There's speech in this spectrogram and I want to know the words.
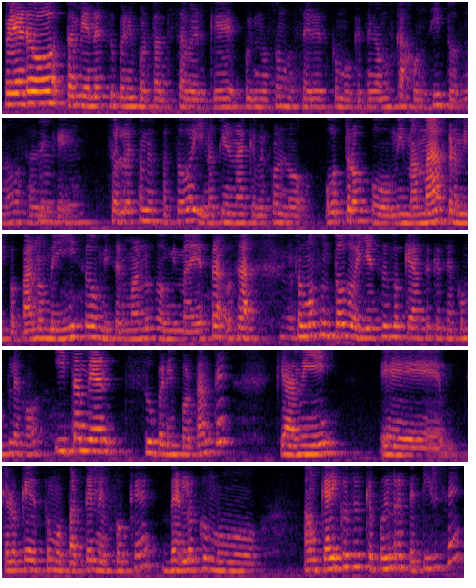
pero también es súper importante saber que pues no somos seres como que tengamos cajoncitos, ¿no? O sea, de que solo esto me pasó y no tiene nada que ver con lo otro, o mi mamá, pero mi papá no me hizo, mis hermanos o mi maestra, o sea, somos un todo y eso es lo que hace que sea complejo. Y también súper importante, que a mí eh, creo que es como parte del enfoque, verlo como, aunque hay cosas que pueden repetirse,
